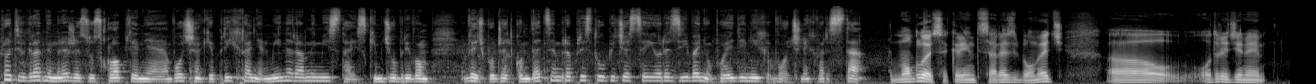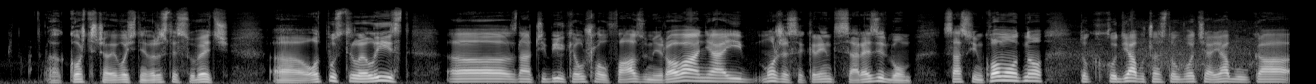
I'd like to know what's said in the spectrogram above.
Protiv gradne mreže su sklopljenje, voćnjak je prihranjen mineralnim i stajskim džubrivom. Već početkom decembra pristupit će se i o rezivanju pojedinih voćnih vrsta. Moglo je se krenuti sa rezidbom već određene koštičave voćne vrste su već otpustile list, znači biljka ušla u fazu mirovanja i može se krenuti sa rezidbom sasvim komodno, dok kod jabučastog voća jabuka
